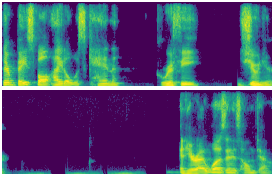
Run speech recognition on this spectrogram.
Their baseball idol was Ken Griffey Jr. And here I was in his hometown.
